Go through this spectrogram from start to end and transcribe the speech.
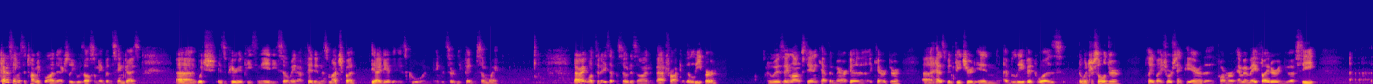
Kind of same as Atomic Blonde, actually, who was also made by the same guys, uh, which is a period piece in the '80s, so it may not fit in as much, but the idea is cool and, and could certainly fit in some way. All right, well, today's episode is on Batroc the Leaper, who is a long-standing Captain America character. Uh, has been featured in, I believe it was The Winter Soldier, played by Georges St. Pierre, the former MMA fighter in UFC. Uh,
